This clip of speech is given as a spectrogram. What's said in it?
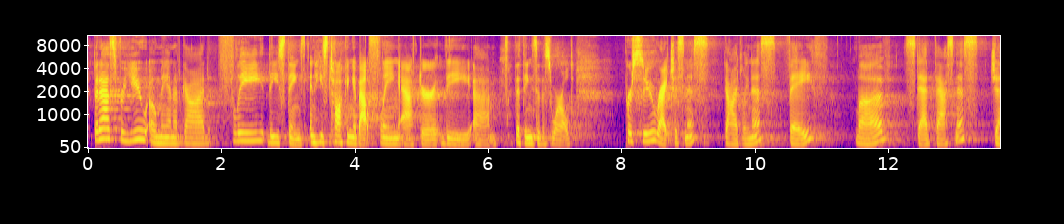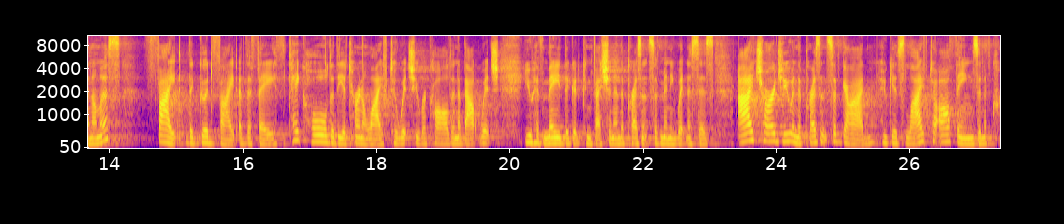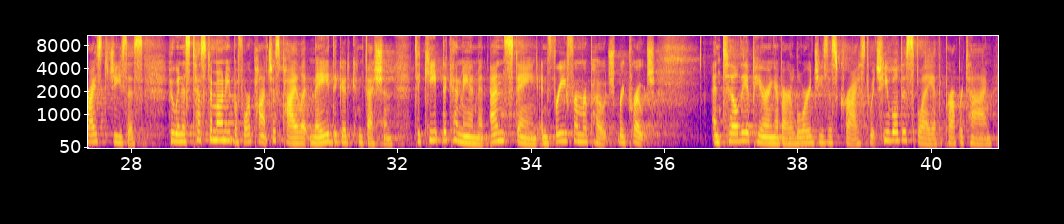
But as for you, O man of God, flee these things. And he's talking about fleeing after the, um, the things of this world. Pursue righteousness, godliness, faith, love, steadfastness, gentleness, Fight the good fight of the faith. Take hold of the eternal life to which you were called and about which you have made the good confession in the presence of many witnesses. I charge you in the presence of God, who gives life to all things, and of Christ Jesus, who in his testimony before Pontius Pilate made the good confession, to keep the commandment unstained and free from reproach. reproach until the appearing of our Lord Jesus Christ, which he will display at the proper time.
